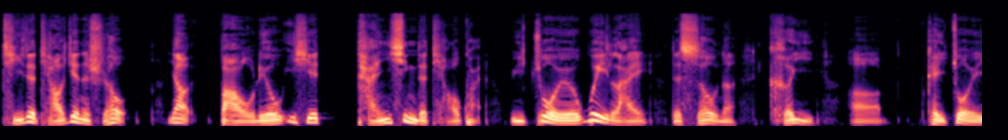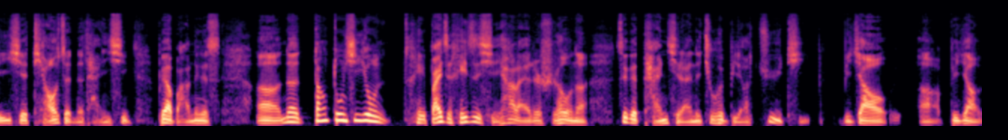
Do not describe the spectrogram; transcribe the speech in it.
提的条件的时候，要保留一些弹性的条款，与作为未来的时候呢，可以呃可以作为一些调整的弹性，不要把那个呃那当东西用黑白纸黑字写下来的时候呢，这个谈起来呢就会比较具体，比较啊、比较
